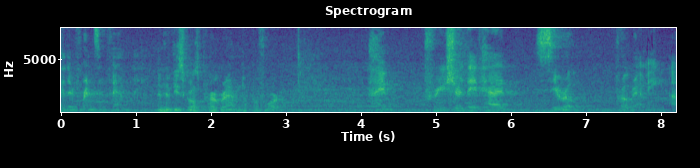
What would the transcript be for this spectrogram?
to their friends and family. And have these girls programmed before? I'm pretty sure they've had zero programming. Um,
